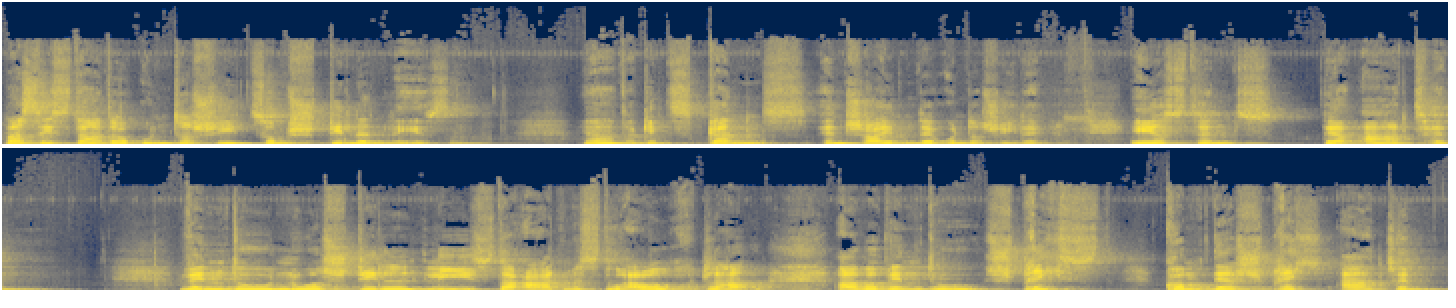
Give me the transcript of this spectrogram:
Was ist da der Unterschied zum stillen Lesen? Ja, da gibt's ganz entscheidende Unterschiede. Erstens der Atem. Wenn du nur still liest, da atmest du auch, klar. Aber wenn du sprichst, kommt der Sprechatem.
